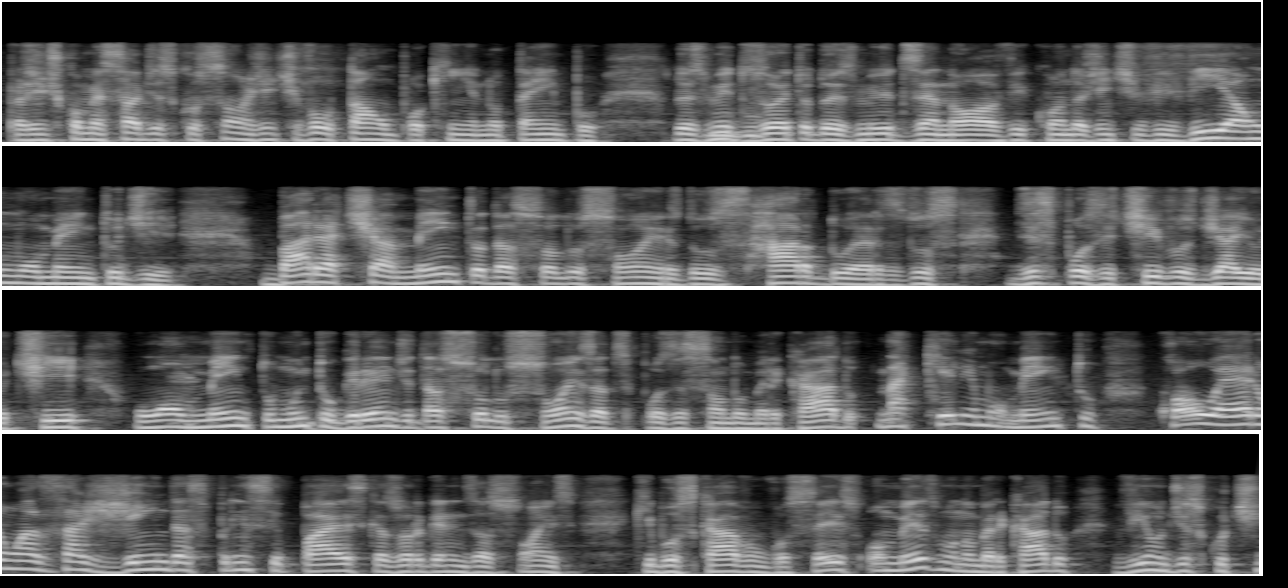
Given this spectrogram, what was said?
para a gente começar a discussão, a gente voltar um pouquinho no tempo, 2018, uhum. 2019, quando a gente vivia um momento de barateamento das soluções, dos hardwares, dos dispositivos de IoT, um aumento muito grande das soluções à disposição do mercado. Naquele momento, qual eram as agendas principais que as organizações que buscavam vocês, ou mesmo no mercado, viam discutindo?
